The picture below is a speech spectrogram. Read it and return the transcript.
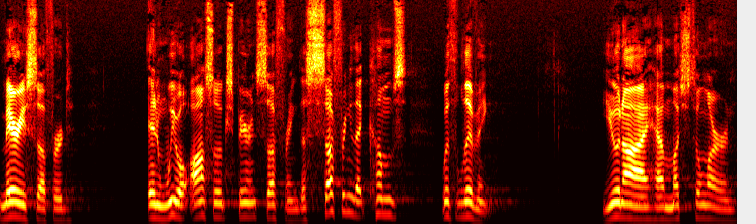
Mary suffered and we will also experience suffering, the suffering that comes with living. You and I have much to learn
